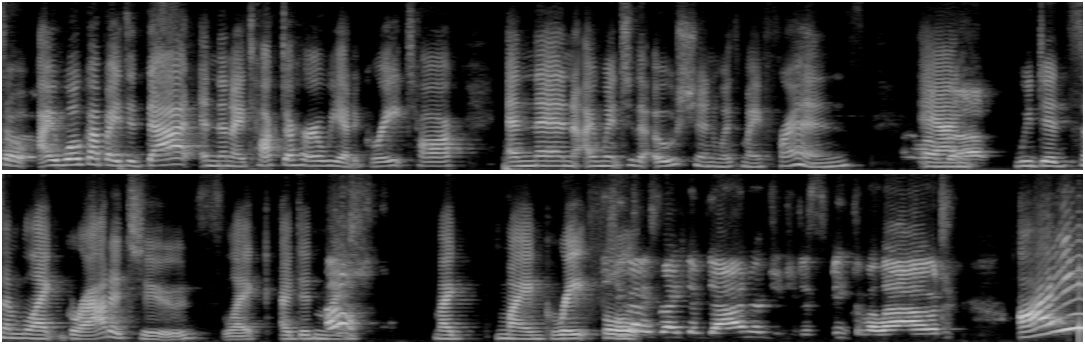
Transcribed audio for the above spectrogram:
so. I woke up, I did that, and then I talked to her. We had a great talk, and then I went to the ocean with my friends. And that. we did some like gratitudes. Like I did my Oh, my my did grateful. you guys write them down or did you just speak them aloud? I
